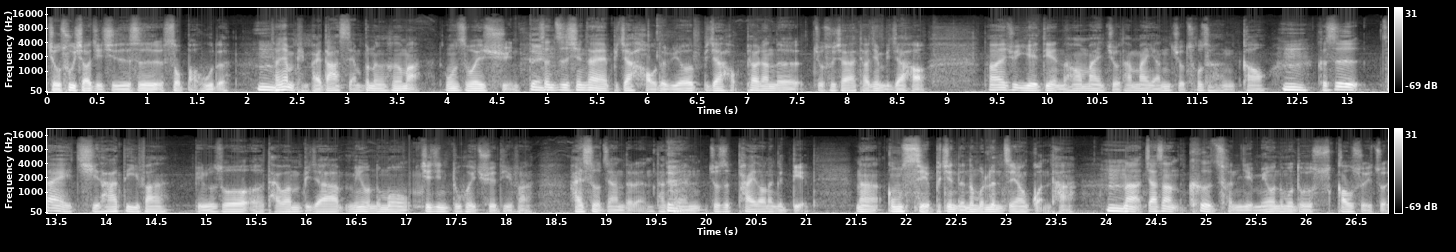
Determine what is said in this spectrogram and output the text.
酒醋小姐其实是受保护的。嗯，它像品牌大使一样不能喝嘛，公司会巡。对，甚至现在比较好的，比如比较好漂亮的酒醋小姐条件比较好，他会去夜店，然后卖酒，他卖洋酒抽成很高。嗯，可是，在其他地方，比如说呃台湾比较没有那么接近都会区的地方，还是有这样的人，他可能就是派到那个点，那公司也不见得那么认真要管他。那加上课程也没有那么多高水准，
